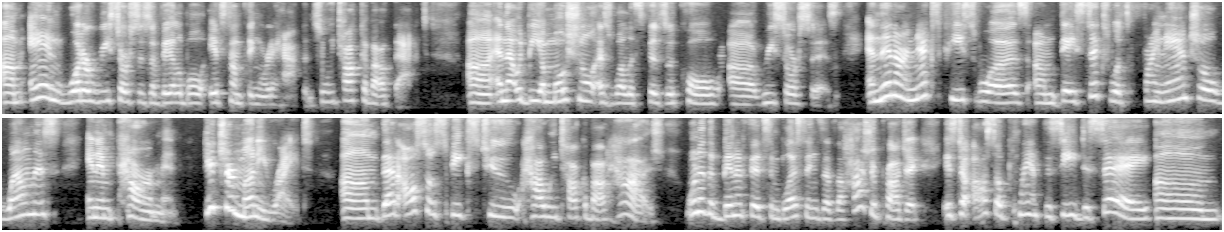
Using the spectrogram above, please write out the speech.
Um, and what are resources available if something were to happen. So we talked about that. Uh, and that would be emotional as well as physical uh, resources. And then our next piece was um, day six was financial wellness and empowerment. Get your money right. Um, that also speaks to how we talk about Hajj. One of the benefits and blessings of the Hajj project is to also plant the seed to say, um,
